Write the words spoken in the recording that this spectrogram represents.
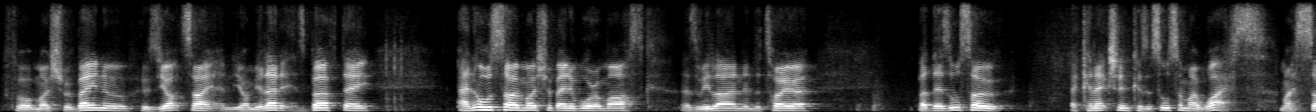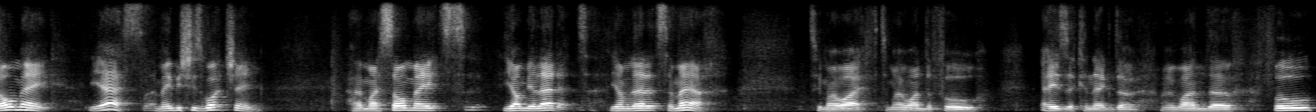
for Moshe Rabbeinu, who's Yotzai, and Yom Yoledet, his birthday, and also Moshe Rabbeinu wore a mask, as we learn in the Torah. But there's also a connection because it's also my wife's, my soulmate. Yes, maybe she's watching. My soulmate's Yom Yoledet, Yom Yoledet Sameach, to my wife, to my wonderful Ezer Kenegdo, my wonderful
